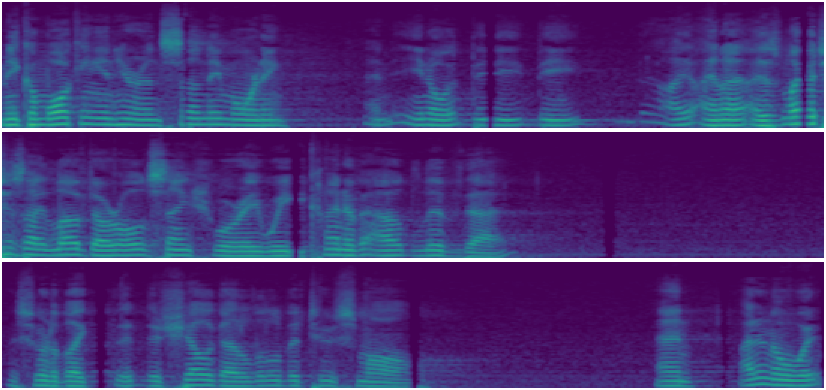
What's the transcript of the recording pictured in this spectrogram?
I mean, come walking in here on Sunday morning, and you know, the the, I, and I, as much as I loved our old sanctuary, we kind of outlived that. It's sort of like the, the shell got a little bit too small. And I don't know what,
